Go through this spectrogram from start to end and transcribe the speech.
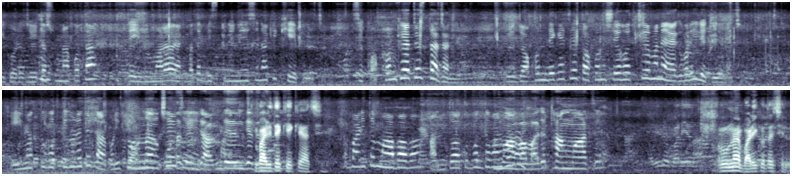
কি করে? যে এটা শোনা কথা, যে ইঁদুর মারা এক পাতে বিষ কিনে নিয়ে এসে নাকি খেয়ে ফেলেছে। সে কখন খেয়েছে তা জানি না। যখন দেখেছে, তখন সে হচ্ছে মানে একবারেই লেটিয়ে গেছে। এইমাত্র ভর্তি করেছে তারপরেই ফোন হচ্ছে যে যে- যে- বাড়িতে কে কে আছে? বাড়িতে মা বাবা আমি তো অত বলতে পারব মা বাবা আছে ঠাংমা আছে। ওনার বাড়ি কোথায় ছিল?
